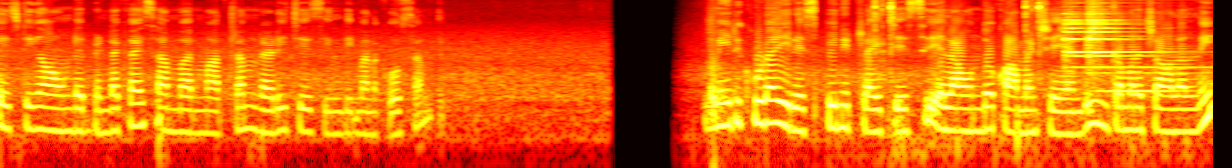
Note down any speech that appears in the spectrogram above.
టేస్టీగా ఉండే బెండకాయ సాంబార్ మాత్రం రెడీ చేసింది మన కోసం. మీరు కూడా ఈ రెసిపీని ట్రై చేసి ఎలా ఉందో కామెంట్ చేయండి. ఇంకా మన ఛానల్ని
